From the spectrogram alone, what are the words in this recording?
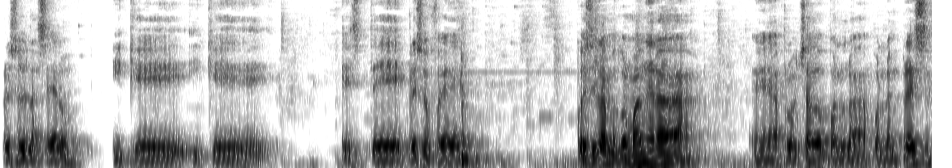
precio del acero y que, y que este precio fue pues de la mejor manera eh, aprovechado por la, por la empresa.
